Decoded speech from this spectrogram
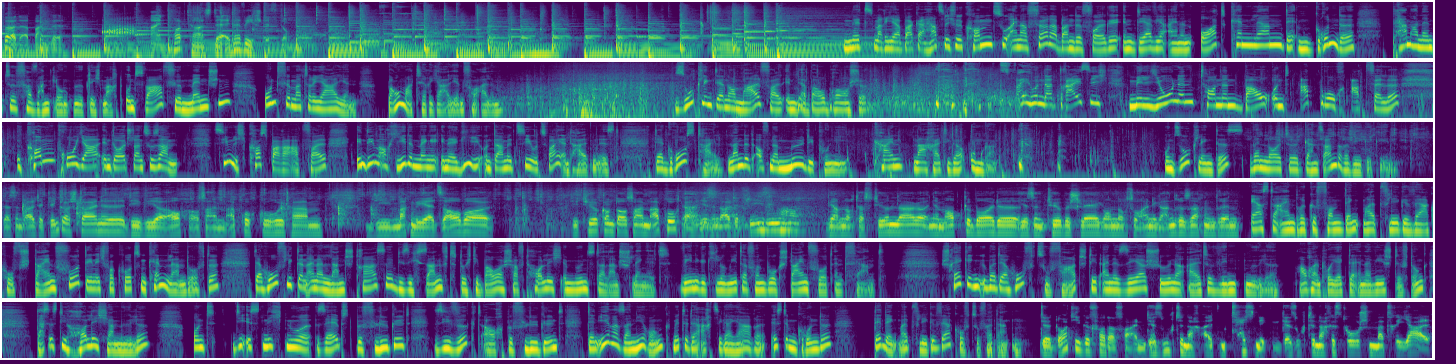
Förderbande. Ein Podcast der NRW-Stiftung. Mit Maria Backer herzlich willkommen zu einer Förderbande-Folge, in der wir einen Ort kennenlernen, der im Grunde permanente Verwandlung möglich macht. Und zwar für Menschen und für Materialien, Baumaterialien vor allem. So klingt der Normalfall in der Baubranche. 230 Millionen Tonnen Bau- und Abbruchabfälle kommen pro Jahr in Deutschland zusammen. Ziemlich kostbarer Abfall, in dem auch jede Menge Energie und damit CO2 enthalten ist. Der Großteil landet auf einer Mülldeponie. Kein nachhaltiger Umgang. Und so klingt es, wenn Leute ganz andere Wege gehen. Das sind alte Klinkersteine, die wir auch aus einem Abbruch geholt haben. Die machen wir jetzt sauber. Die Tür kommt aus einem Abbruch. Ja, hier sind alte Fliesen. Wir haben noch das Türenlager in dem Hauptgebäude. Hier sind Türbeschläge und noch so einige andere Sachen drin. Erste Eindrücke vom Denkmalpflegewerkhof Steinfurt, den ich vor kurzem kennenlernen durfte. Der Hof liegt an einer Landstraße, die sich sanft durch die Bauerschaft Hollig im Münsterland schlängelt, wenige Kilometer von Burg Steinfurt entfernt. Schräg gegenüber der Hofzufahrt steht eine sehr schöne alte Windmühle auch ein Projekt der NRW-Stiftung. Das ist die Hollicher Mühle und die ist nicht nur selbst beflügelt, sie wirkt auch beflügelnd, denn ihrer Sanierung Mitte der 80er Jahre ist im Grunde der Denkmalpflege Werkhof zu verdanken. Der dortige Förderverein, der suchte nach alten Techniken, der suchte nach historischem Material.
